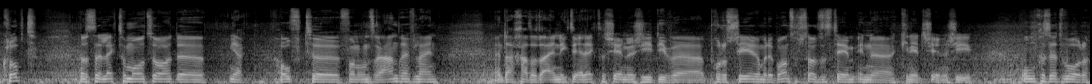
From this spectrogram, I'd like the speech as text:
Klopt, dat is de elektromotor, de ja, hoofd uh, van onze aandrijflijn. En daar gaat uiteindelijk de elektrische energie die we produceren met het brandstofstootsysteem in uh, kinetische energie omgezet worden.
